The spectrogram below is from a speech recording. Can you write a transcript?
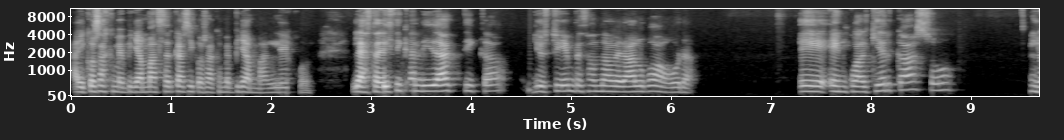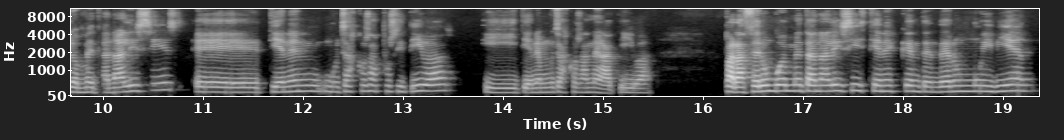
hay cosas que me pillan más cerca y cosas que me pillan más lejos. La estadística didáctica, yo estoy empezando a ver algo ahora. Eh, en cualquier caso, los metaanálisis eh, tienen muchas cosas positivas y tienen muchas cosas negativas. Para hacer un buen metaanálisis tienes que entender muy bien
